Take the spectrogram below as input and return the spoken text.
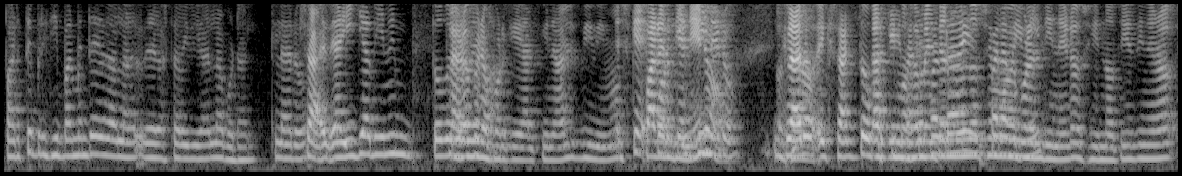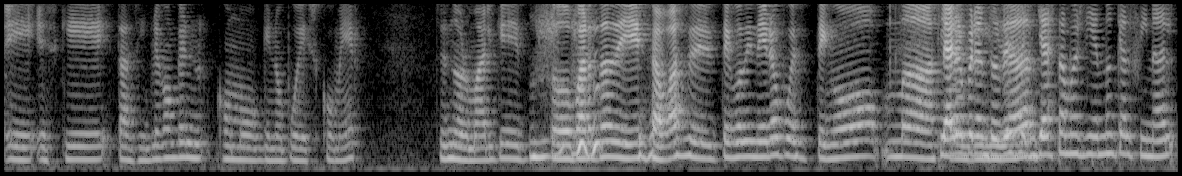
parte principalmente de la, la- de la estabilidad laboral. Claro. O sea, de ahí ya vienen todo Claro, lo pero demás. porque al final vivimos Es que para el dinero. dinero. O Claro, sea, exacto, Lastimosamente el mundo se mueve por el dinero. Si no tienes dinero, eh, es que tan simple como que, como que no puedes comer. Entonces es normal que todo parta de esa base. Tengo dinero, pues tengo más. Claro, pero entonces ya estamos viendo que al final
